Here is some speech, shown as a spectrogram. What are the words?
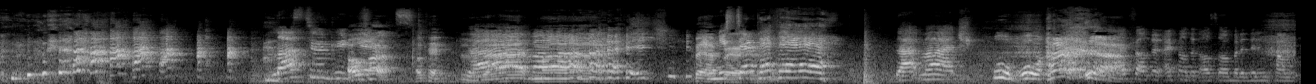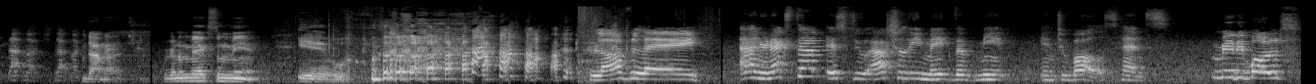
Last two ingredients. Oh fuck. Okay. That, much. Pepper. Mr. Pepe. That much. Ooh, ooh. I felt it. I felt it also, but it didn't count. That much. That much. That much. We're gonna make some meat. Ew. Lovely. And your next step is to actually make the meat into balls. Hence, meaty balls.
